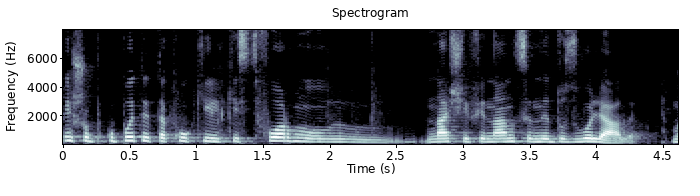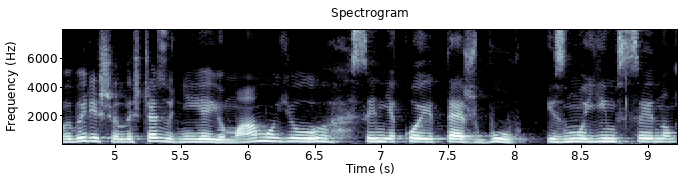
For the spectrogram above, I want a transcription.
І щоб купити таку кількість форм, наші фінанси не дозволяли. Ми вирішили ще з однією мамою, син якої теж був із моїм сином,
